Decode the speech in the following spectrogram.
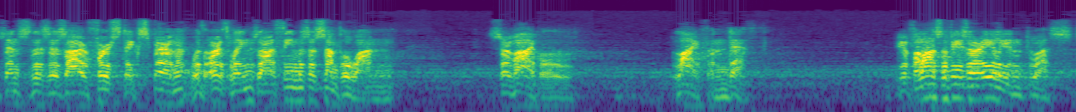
Since this is our first experiment with Earthlings, our theme is a simple one. Survival. Life and death. Your philosophies are alien to us.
